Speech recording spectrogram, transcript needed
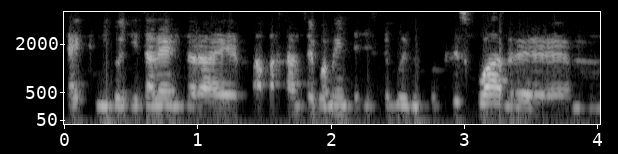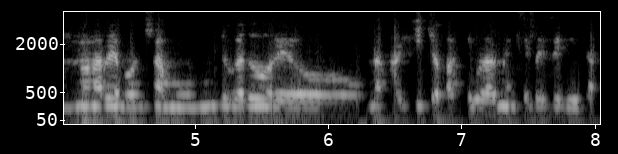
tecnico e di talento era abbastanza equamente distribuito in tutte le squadre, mh, non avevo diciamo, un giocatore o una franchigia particolarmente preferita.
